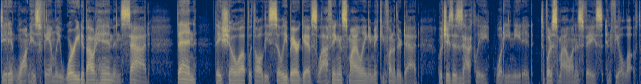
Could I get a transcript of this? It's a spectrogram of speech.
didn't want his family worried about him and sad. Then they show up with all these silly bear gifts, laughing and smiling and making fun of their dad, which is exactly what he needed to put a smile on his face and feel loved.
